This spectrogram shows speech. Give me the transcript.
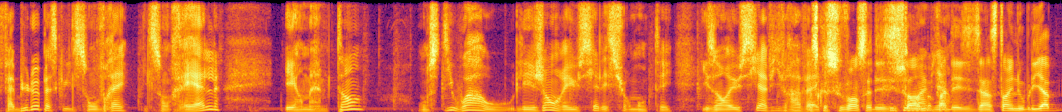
fabuleux parce qu'ils sont vrais, ils sont réels, et en même temps, on se dit waouh, les gens ont réussi à les surmonter, ils ont réussi à vivre avec. Parce que souvent, c'est des histoires, enfin des instants inoubliables,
